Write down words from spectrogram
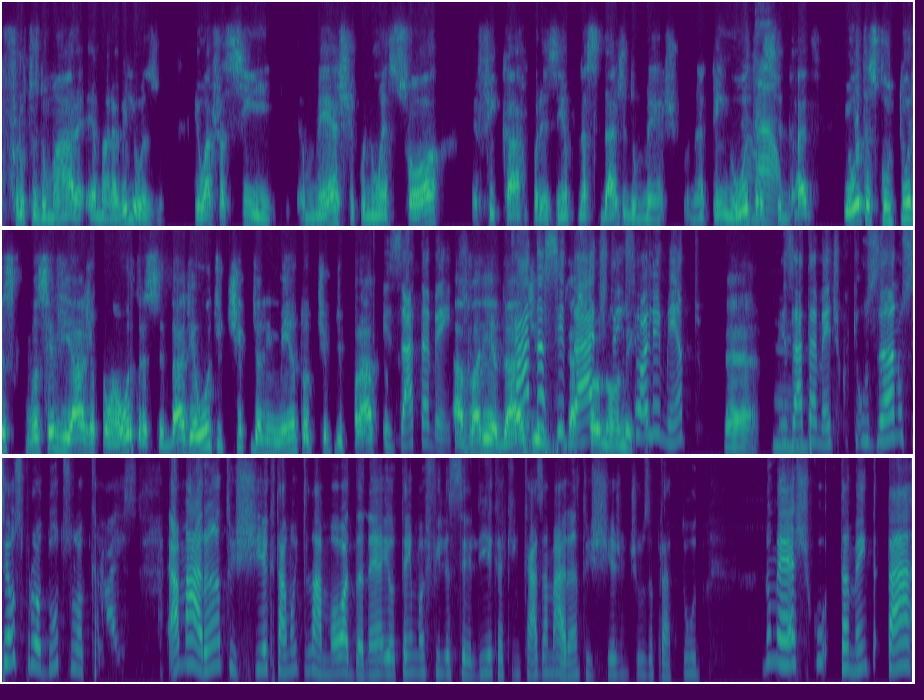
frutos do mar, é maravilhoso. Eu acho assim, o México não é só ficar, por exemplo, na cidade do México, né? Tem outras não. cidades e outras culturas. Você viaja para uma outra cidade, é outro tipo de alimento, outro tipo de prato. Exatamente. A variedade Cada cidade tem seu alimento. É. Exatamente, usando seus produtos locais. Amaranto e chia, que está muito na moda, né? Eu tenho uma filha celíaca aqui em casa, amaranto e chia a gente usa para tudo. No México também está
